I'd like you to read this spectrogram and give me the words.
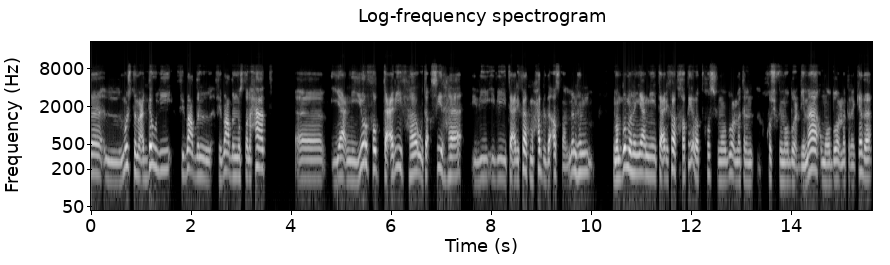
المجتمع الدولي في بعض في بعض المصطلحات آه، يعني يرفض تعريفها وتأصيلها لتعريفات محددة أصلا. منهم من ضمنها يعني تعريفات خطيرة تخص في موضوع مثلا تخش في موضوع دماء وموضوع مثلا كذا.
